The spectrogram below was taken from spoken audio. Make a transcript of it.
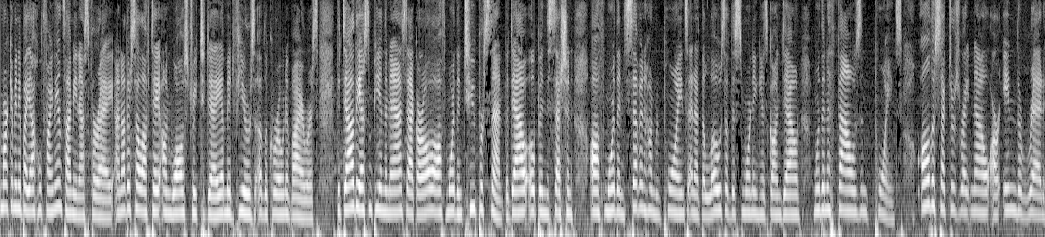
Market Minute by Yahoo Finance. I'm Ines Ferre. Another sell-off day on Wall Street today amid fears of the coronavirus. The Dow, the S&P, and the Nasdaq are all off more than two percent. The Dow opened the session off more than 700 points, and at the lows of this morning has gone down more than a thousand points. All the sectors right now are in the red.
